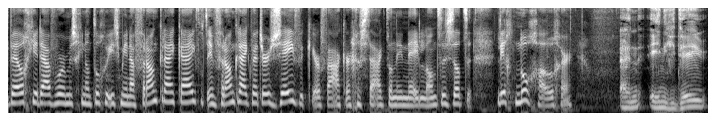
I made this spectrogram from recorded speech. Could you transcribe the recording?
België daarvoor misschien dan toch weer iets meer naar Frankrijk kijkt. Want in Frankrijk werd er zeven keer vaker gestaakt dan in Nederland. Dus dat ligt nog hoger. En enig idee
